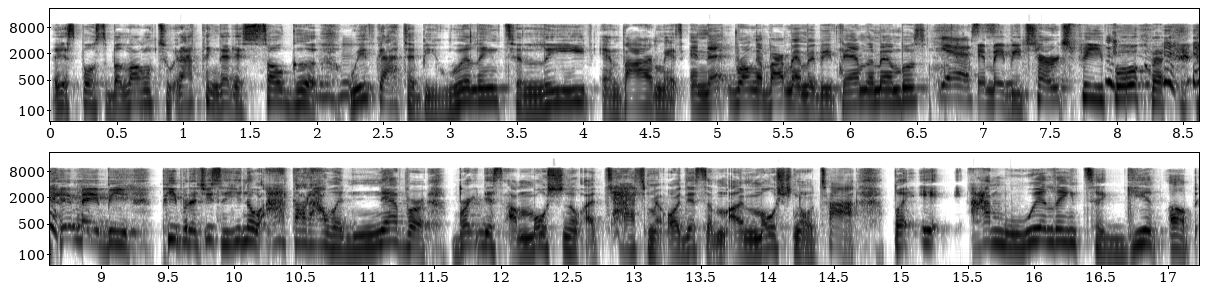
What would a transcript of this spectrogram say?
that it's supposed to belong to. And I think that is so good. Mm-hmm. We've got to be willing to leave environments and that wrong environment may be family members. Yes. It may be church people. it may be people that you say, you know, I thought I would never break this emotional attachment attachment or this emotional tie, but it, I'm willing to give up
